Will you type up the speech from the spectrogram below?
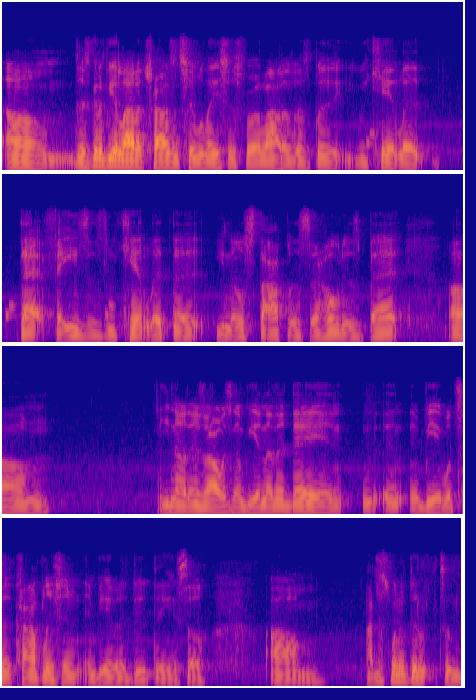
um, there's gonna be a lot of trials and tribulations for a lot of us, but we can't let that faze us. We can't let that, you know, stop us or hold us back. Um, you know, there's always gonna be another day and, and, and be able to accomplish and, and, be able to do things. So, um, I just wanted to, to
